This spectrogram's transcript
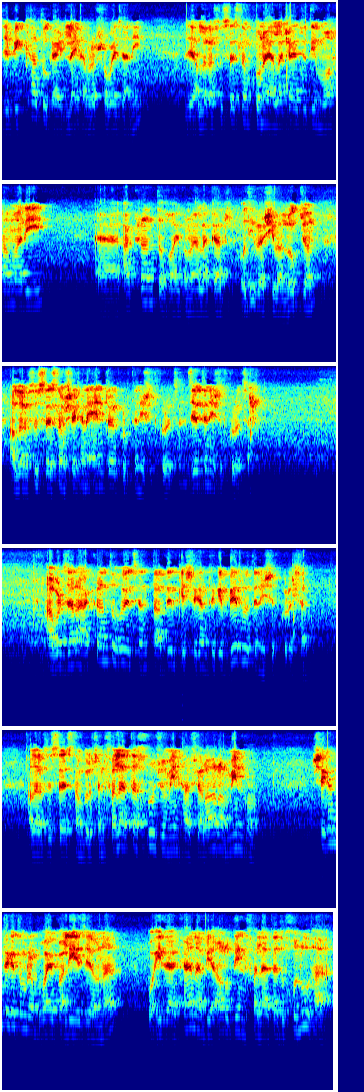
যে বিখ্যাত গাইডলাইন আমরা সবাই জানি যে আল্লাহ রাসুসাহ ইসলাম কোনো এলাকায় যদি মহামারী আক্রান্ত হয় কোনো এলাকার অধিবাসী বা লোকজন, আল্লাহ রাসুল ইসলাম সেখানে এন্টার করতে নিষেধ করেছেন, যেতে নিষেধ করেছেন। আবার যারা আক্রান্ত হয়েছেন, তাদেরকে সেখান থেকে বের হতে নিষেধ করেছেন। আল্লাহ রাসুল ইসলাম বলেছেন, ফালা তাখরুজু মিনহা ফিরারা মিনহু সেখান থেকে তোমরা ভয় পালিয়ে যেও না। ওয়াইদা কানা বিআরদিন ফালা তাদখুলুহা।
